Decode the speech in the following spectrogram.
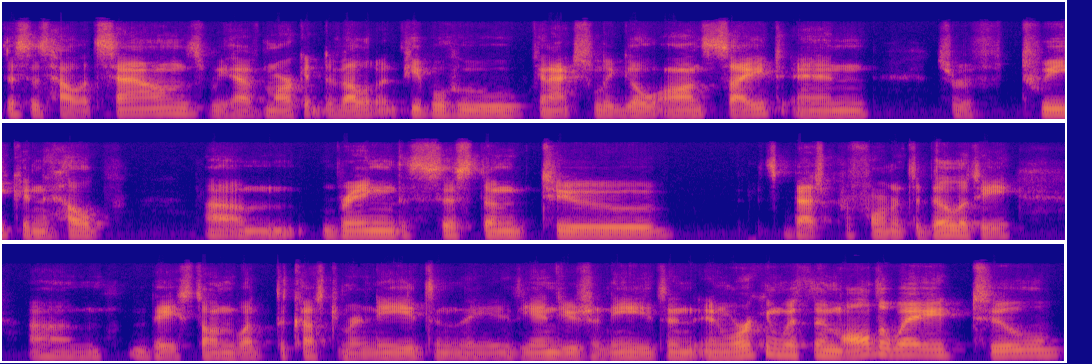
This is how it sounds. We have market development people who can actually go on site and sort of tweak and help um, bring the system to its best performance ability um, based on what the customer needs and the, the end user needs and, and working with them all the way till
